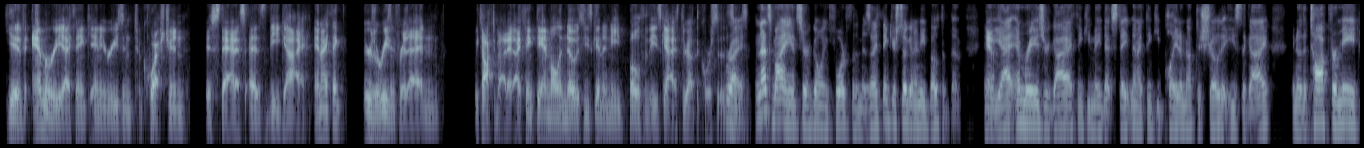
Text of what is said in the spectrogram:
give Emory, I think, any reason to question his status as the guy. And I think there's a reason for that. And we talked about it. I think Dan Mullen knows he's going to need both of these guys throughout the course of the right. season. And that's my answer going forward for them is I think you're still going to need both of them. You know, yeah. yeah, Emory is your guy. I think he made that statement. I think he played enough to show that he's the guy. You know, the talk for me,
